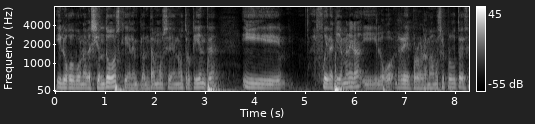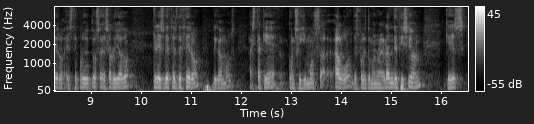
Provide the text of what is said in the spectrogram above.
y luego hubo una versión 2 que la implantamos en otro cliente y fue de aquella manera y luego reprogramamos el producto de cero. Este producto se ha desarrollado tres veces de cero, digamos, hasta que conseguimos algo, después de tomar una gran decisión, que es,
